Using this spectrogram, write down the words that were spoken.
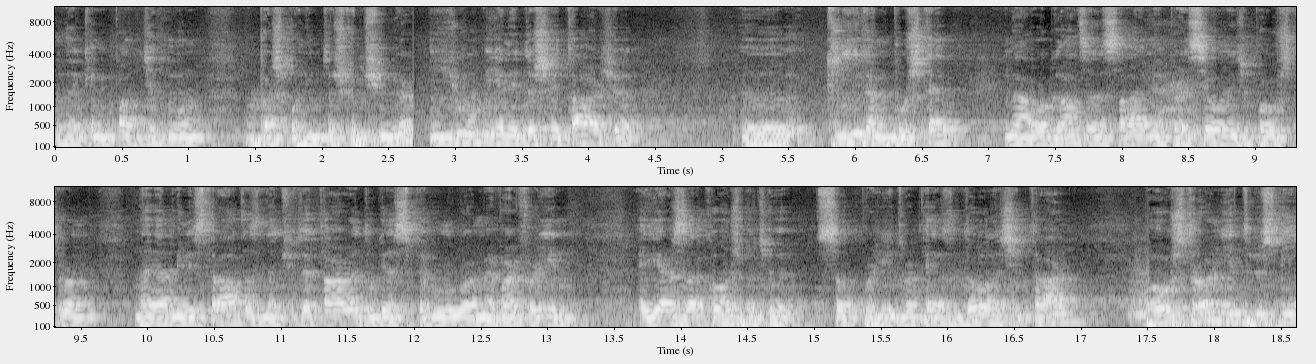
dhe kemi pasur gjithmonë bashkëpunim të shkëlqyer. Ju jeni dëshmitar që klika në pushtet me arrogancën e saj, me presionin që po ushtron ndaj administratës, ndaj qytetarëve duke spekuluar me varfërinë e jashtëzakonshme që sot për hir të vërtetës ndodhen shqiptarët, po ushtron një trysni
